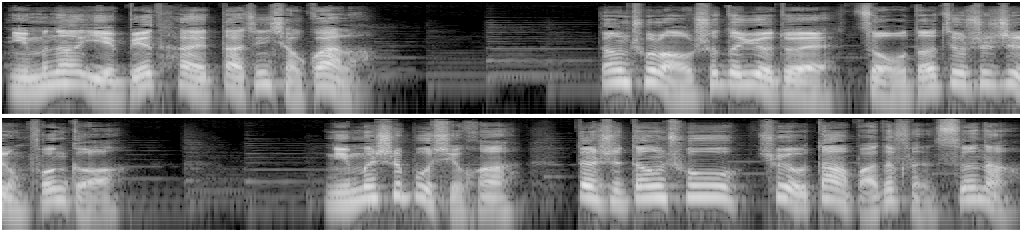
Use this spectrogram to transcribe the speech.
你们呢也别太大惊小怪了。当初老师的乐队走的就是这种风格，你们是不喜欢，但是当初却有大把的粉丝呢，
